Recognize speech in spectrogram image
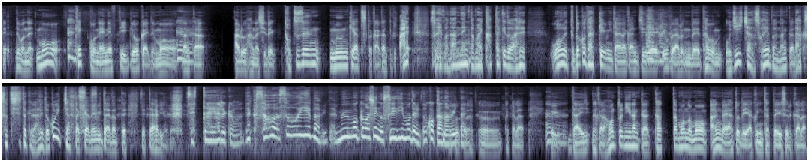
ででもね、もう結構ね、NFT 業界でも、うんなんか、ある話で、突然ムーンキャッツとか上がってくる。あれ？そういえば何年か前買ったけど、あれ、ウォレットどこだっけ？みたいな感じでよくあるんで、多分おじいちゃんそういえばなんか落札してたけど、あれどこ行っちゃったっけね？みたいなって 絶対あるよね。絶対あるかも。なんかそう、そういえばみたいな。ムーンウォークマシンの 3D モデルどこかな？みたいな。うん。だから、うん大事、だから本当になんか買ったものも案外後で役に立ったりするから、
